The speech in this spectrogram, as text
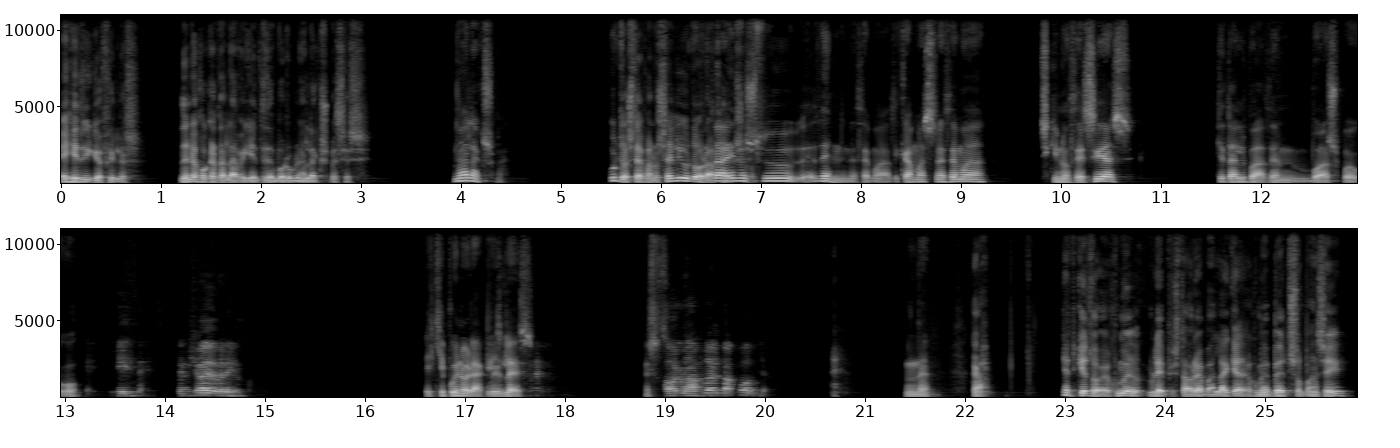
Έχει δίκιο ο φίλος. Δεν έχω καταλάβει γιατί δεν μπορούμε να αλλάξουμε θέση. Να αλλάξουμε. Ούτε ο Στέφανος θέλει, ούτε ο Αυτά Ραφαέλ. είναι ξέρω. στου... Δεν είναι θέμα δικά μας, είναι θέμα σκηνοθεσίας και τα λοιπά. Δεν μπορώ να σου πω εγώ. Εκεί θα είναι πιο ευρύ. Εκεί που είναι ο Ηρακλής, λες. Όλο να πλένουν τα πόδια. Ναι. Γιατί και εδώ έχουμε, βλέπεις τα ωραία μπαλάκια, έχουμε μπέτ στο πανσί.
